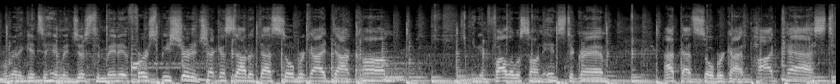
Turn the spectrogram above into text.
We're going to get to him in just a minute. First, be sure to check us out at thatsoberguy.com. You can follow us on Instagram at That Sober Guy Podcast.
